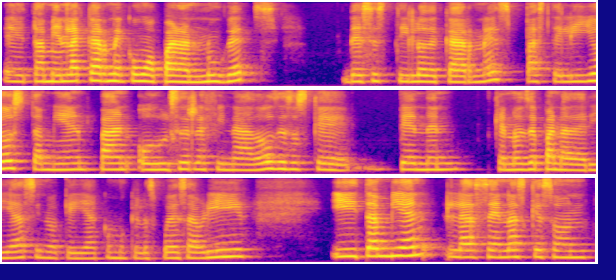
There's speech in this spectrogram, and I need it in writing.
eh, también la carne como para nuggets de ese estilo de carnes, pastelillos, también pan o dulces refinados, de esos que venden, que no es de panadería, sino que ya como que los puedes abrir. Y también las cenas que son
